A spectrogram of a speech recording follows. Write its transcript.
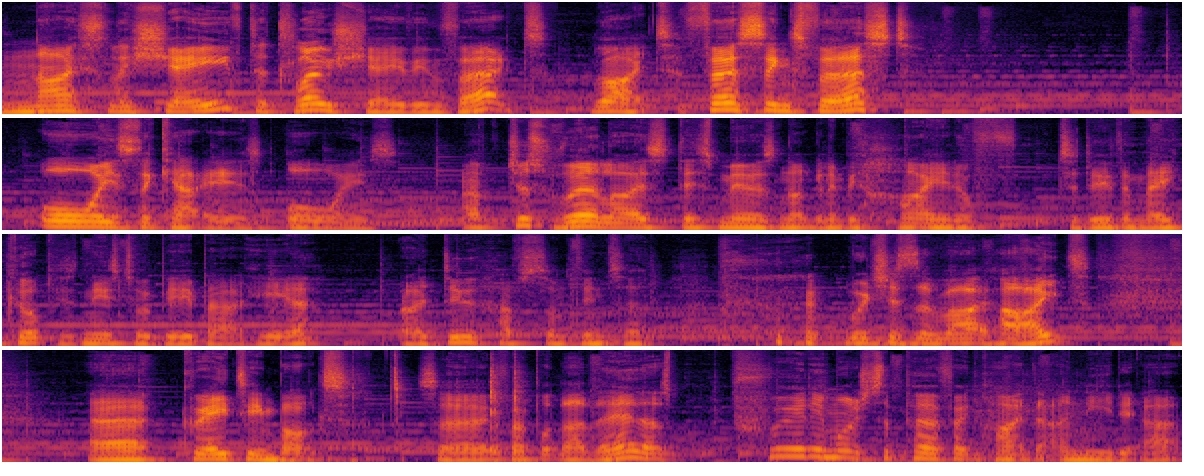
Nicely shaved, a close shave in fact. Right, first things first. Always the cat ears, always. I've just realised this mirror is not going to be high enough to do the makeup. It needs to be about here. I do have something to, which is the right height. Uh, box. So if I put that there, that's pretty much the perfect height that I need it at.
